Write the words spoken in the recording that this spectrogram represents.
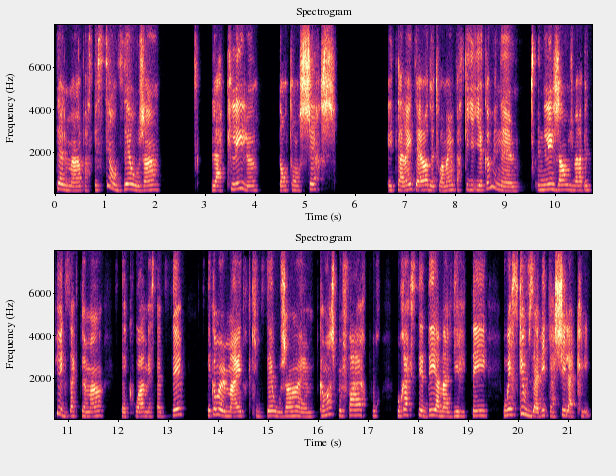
Tellement, parce que si on disait aux gens, la clé là, dont on cherche est à l'intérieur de toi-même, parce qu'il y a comme une, une légende, je ne me rappelle plus exactement c'était quoi, mais ça disait, c'est comme un maître qui disait aux gens, euh, comment je peux faire pour, pour accéder à ma vérité, où est-ce que vous avez caché la clé?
